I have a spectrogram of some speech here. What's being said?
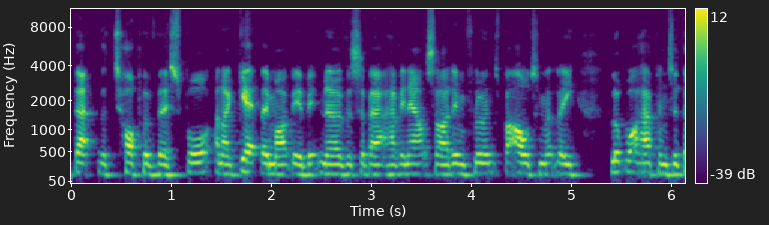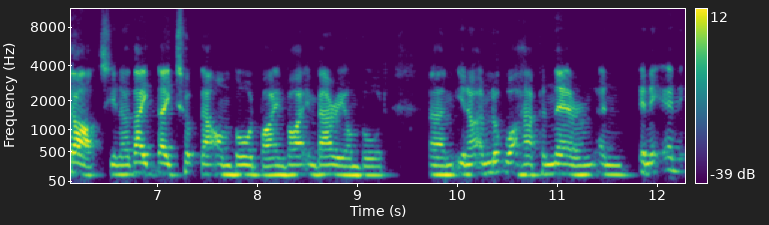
that the top of their sport, and I get they might be a bit nervous about having outside influence, but ultimately, look what happened to darts. You know, they they took that on board by inviting Barry on board. Um, you know, and look what happened there, and and and, it, and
